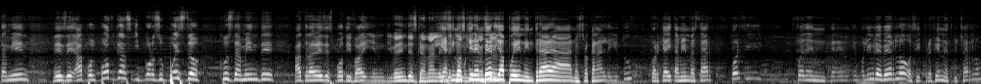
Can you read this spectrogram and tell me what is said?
también desde Apple Podcast y por supuesto justamente a través de Spotify y en diferentes canales. Y así nos quieren ver, ya pueden entrar a nuestro canal de YouTube, porque ahí también va a estar, por si pueden tener un tiempo libre, verlo o si prefieren escucharlo.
